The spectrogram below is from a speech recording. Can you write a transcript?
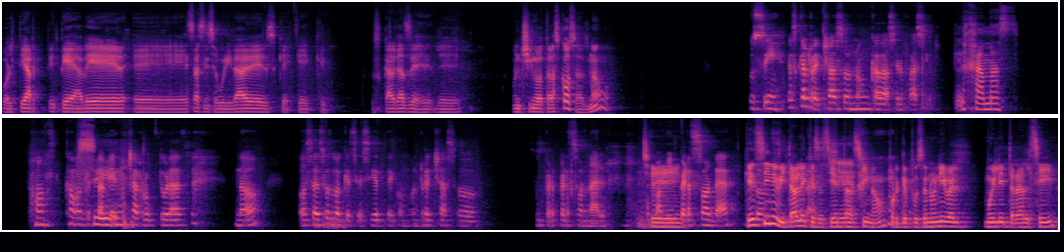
voltearte, a ver eh, esas inseguridades que, que, que pues, cargas de, de un chingo de otras cosas, ¿no? Pues sí, es que el rechazo nunca va a ser fácil. Jamás. Como que también muchas rupturas, ¿no? O sea, eso es lo que se siente como un rechazo súper personal, como a mi persona. Que es inevitable que se sienta así, ¿no? Porque pues en un nivel muy literal sí,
